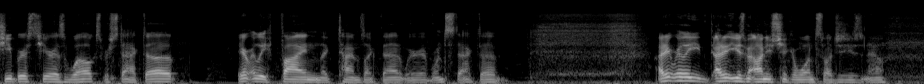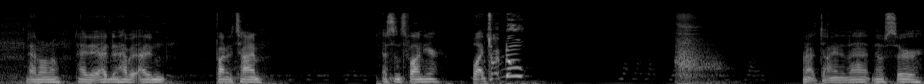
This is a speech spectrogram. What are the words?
Chi Burst here as well because we're stacked up. You don't really find like times like that where everyone's stacked up. I didn't really, I didn't use my unused trinket once, so I'll just use it now. I don't know. I, I didn't have it. I didn't find a time. Essence Font here. Blind Swipe, no! We're not dying to that, no sir.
